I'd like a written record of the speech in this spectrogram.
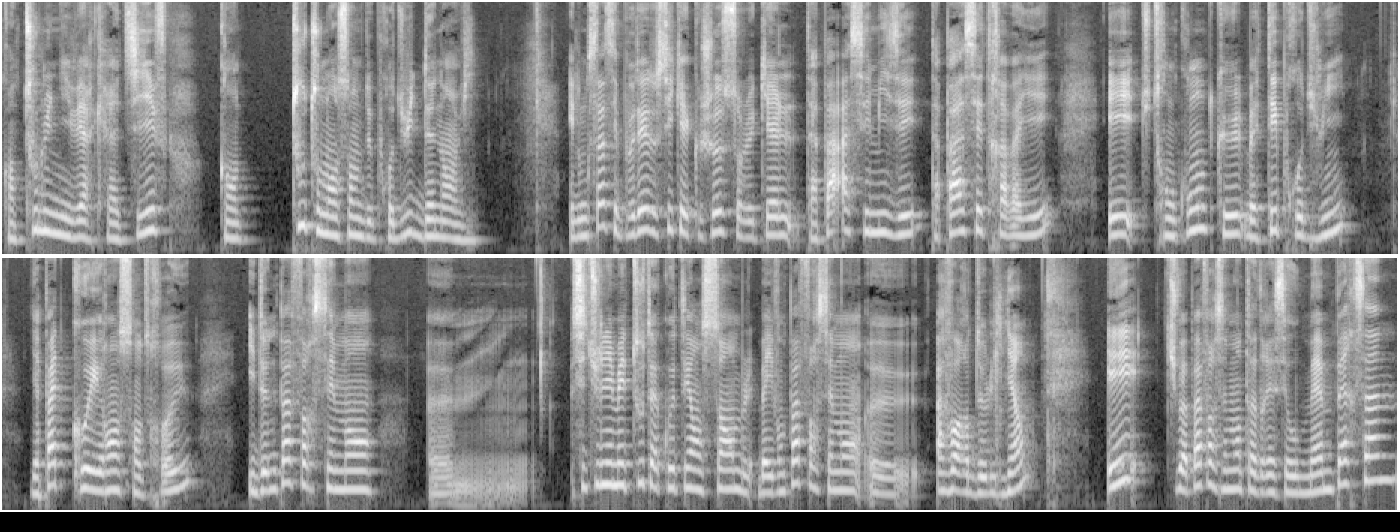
quand tout l'univers créatif, quand tout ton ensemble de produits donne envie. Et donc ça, c'est peut-être aussi quelque chose sur lequel t'as pas assez misé, t'as pas assez travaillé, et tu te rends compte que bah, tes produits, il n'y a pas de cohérence entre eux, ils donnent pas forcément... Euh, si tu les mets tout à côté ensemble, bah, ils vont pas forcément euh, avoir de lien, et tu vas pas forcément t'adresser aux mêmes personnes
